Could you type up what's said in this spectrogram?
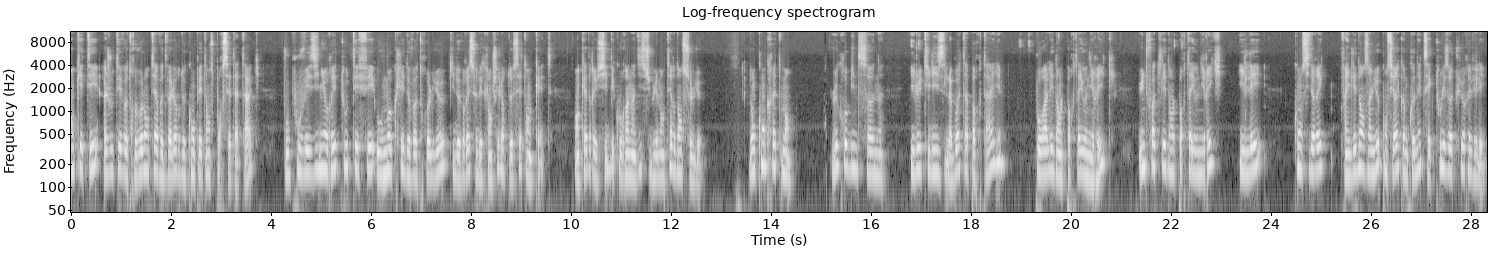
Enquêtez, ajoutez votre volonté à votre valeur de compétence pour cette attaque. Vous pouvez ignorer tout effet ou mot-clé de votre lieu qui devrait se déclencher lors de cette enquête. En cas de réussite, découvre un indice supplémentaire dans ce lieu. Donc concrètement, Luke Robinson, il utilise la boîte à portail pour aller dans le portail onirique. Une fois qu'il est dans le portail onirique, il est considéré Enfin, il est dans un lieu considéré comme connexe avec tous les autres lieux révélés.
